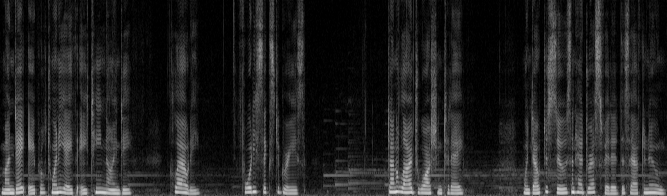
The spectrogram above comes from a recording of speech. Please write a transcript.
Monday, April 28, 1890. Cloudy. 46 degrees. Done a large washing today. Went out to Sue's and had dress fitted this afternoon.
